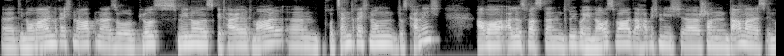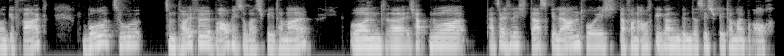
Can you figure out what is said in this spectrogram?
äh, die normalen Rechenarten, also plus, minus, geteilt, mal, ähm, Prozentrechnung, das kann ich. Aber alles, was dann drüber hinaus war, da habe ich mich äh, schon damals immer gefragt, wozu zum Teufel brauche ich sowas später mal? Und äh, ich habe nur tatsächlich das gelernt, wo ich davon ausgegangen bin, dass ich es später mal brauche.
